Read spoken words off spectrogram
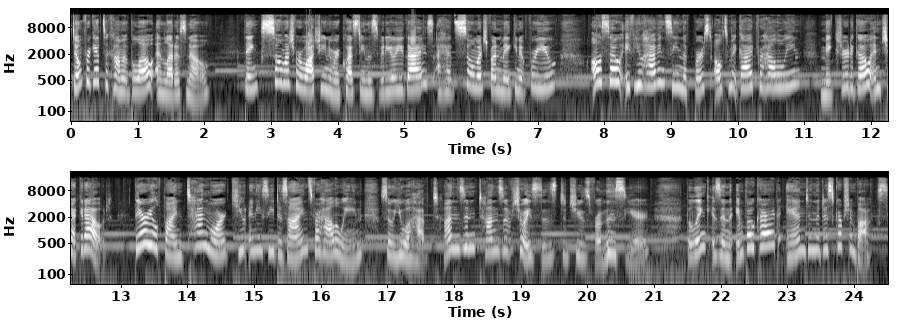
Don't forget to comment below and let us know. Thanks so much for watching and requesting this video, you guys. I had so much fun making it for you. Also, if you haven't seen the first Ultimate Guide for Halloween, make sure to go and check it out. There you'll find 10 more cute and easy designs for Halloween, so you will have tons and tons of choices to choose from this year. The link is in the info card and in the description box.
